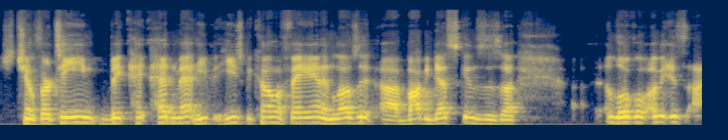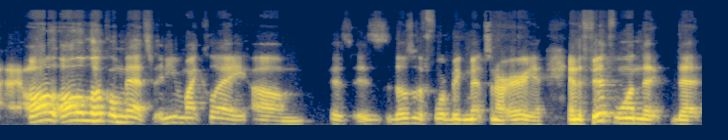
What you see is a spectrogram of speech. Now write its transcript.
Channel 13 big he- head met. He he's become a fan and loves it. Uh, Bobby Deskins is a local. I mean, it's all all the local Mets and even Mike Clay. Um, is, is those are the four big Mets in our area, and the fifth one that that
